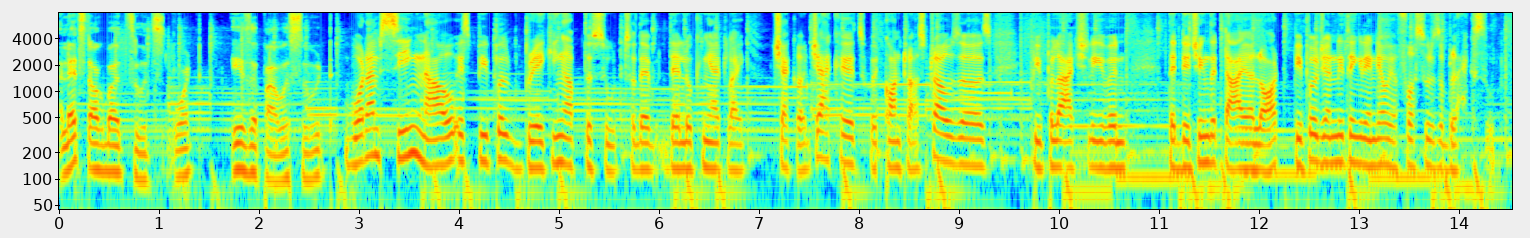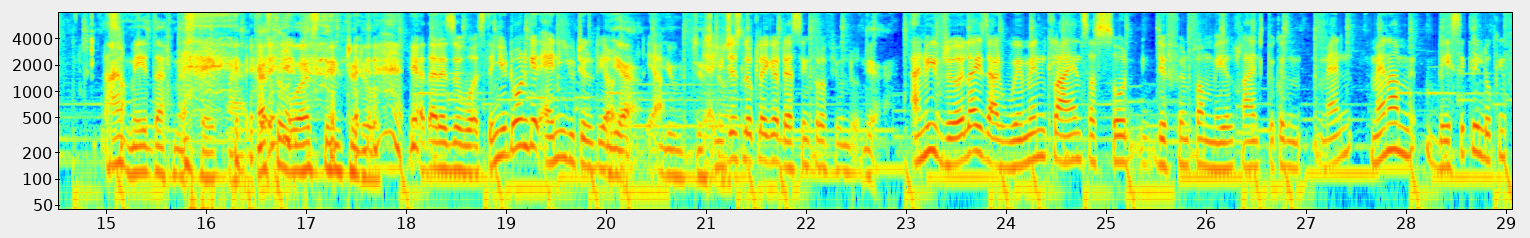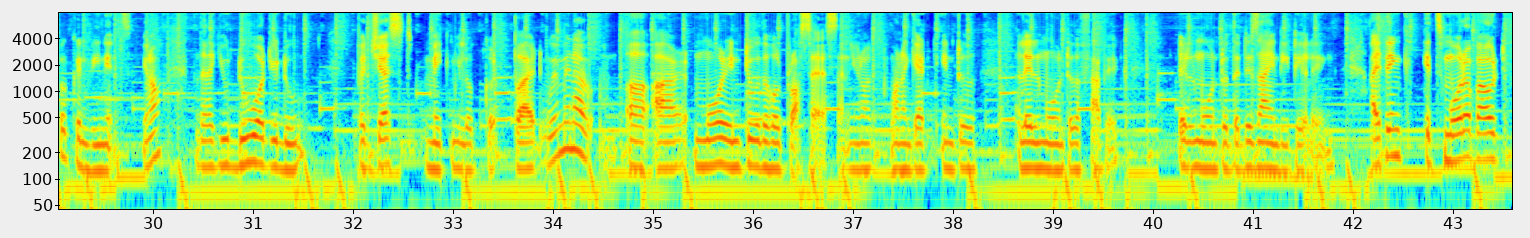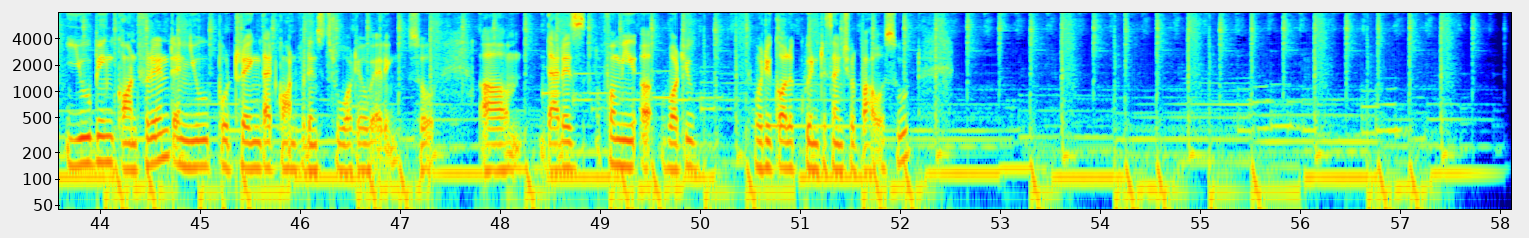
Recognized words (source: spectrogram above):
let's talk about suits. What is a power suit? What I'm seeing now is people breaking up the suit. So they're, they're looking at like checker jackets with contrast trousers. People are actually even, they're ditching the tie a lot. People generally think in India, oh, your first suit is a black suit. I've made that mistake, man. That's the worst thing to do. yeah, that is the worst thing. You don't get any utility out Yeah, of it. Yeah, you just yeah, you just look like you're dressing for a funeral. Yeah. And we've realized that women clients are so different from male clients because men men are basically looking for convenience. You know, they're like, you do what you do, but just make me look good. But women are uh, are more into the whole process, and you know, want to get into a little more into the fabric, little more into the design detailing. I think it's more about you being confident and you portraying that confidence through what you're wearing. So um, that is for me uh, what you what you call a quintessential power suit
